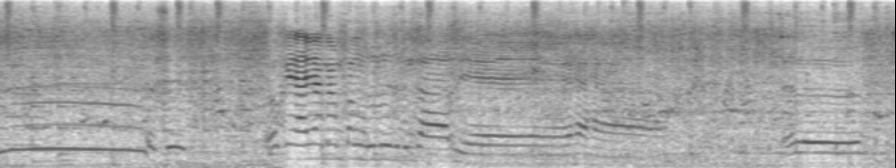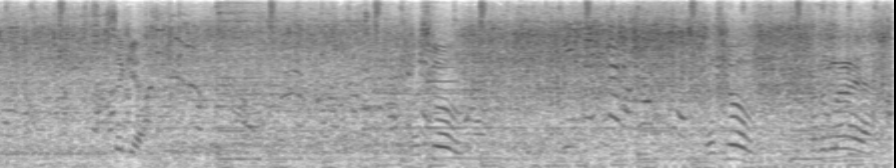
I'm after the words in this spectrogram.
Uh. Oke ayah nampang dulu sebentar. Ya halo. Asik ya? Let's go. Let's go. Mana ya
